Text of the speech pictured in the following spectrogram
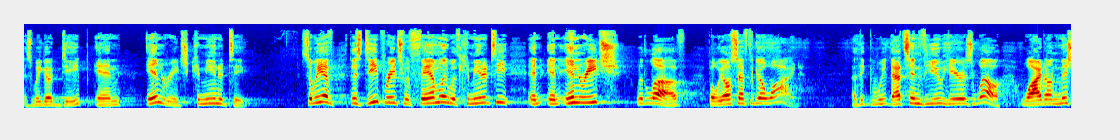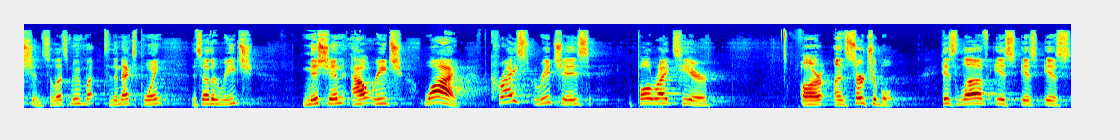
as we go deep in in reach community. So we have this deep reach with family, with community, and, and in reach with love, but we also have to go wide. I think we, that's in view here as well. Wide on mission. So let's move to the next point this other reach mission, outreach, wide. Christ's riches Paul writes here, are unsearchable. His love is, is, is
